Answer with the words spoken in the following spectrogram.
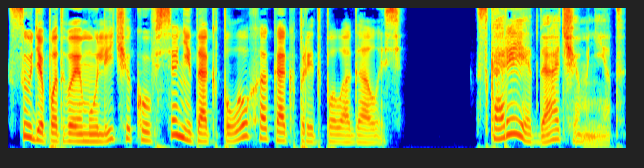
Судя по твоему личику, все не так плохо, как предполагалось». «Скорее да, чем нет»,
